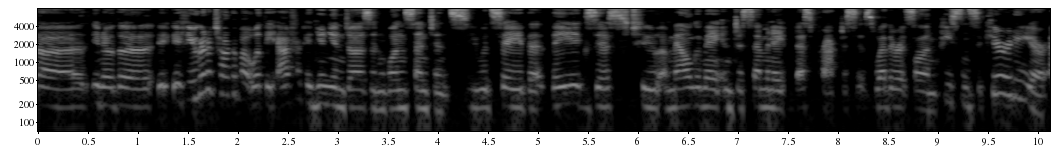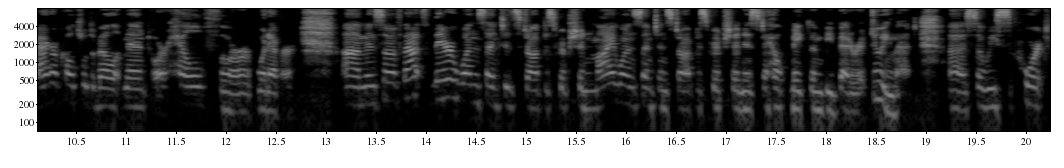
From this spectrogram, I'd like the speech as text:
uh, you know the if you're going to talk about what the African Union does in one sentence, you would say that they exist to amalgamate and disseminate best practices, whether it's on peace and security or agricultural development or health or whatever. Um, and so, if that's their one sentence job description, my one sentence job description is to help make them be better at doing that. Uh, so we support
